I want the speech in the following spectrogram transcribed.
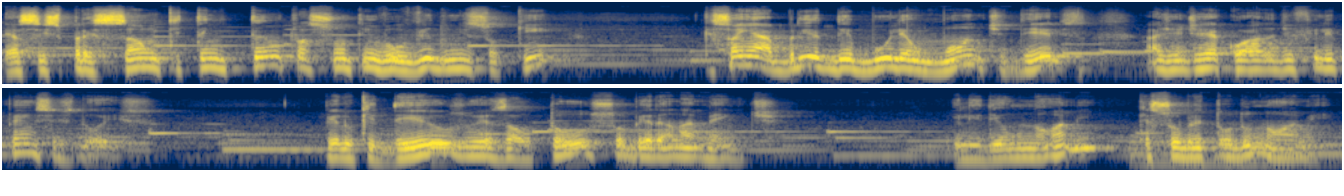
essa expressão que tem tanto assunto envolvido nisso aqui, que só em abrir debulha um monte deles, a gente recorda de Filipenses 2. Pelo que Deus o exaltou soberanamente. Ele deu um nome que é sobre todo nome.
